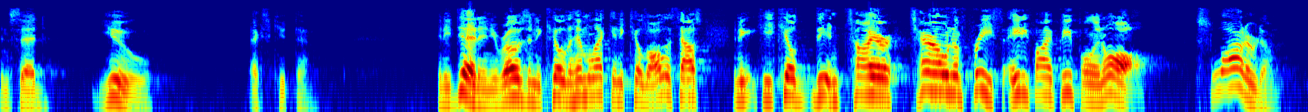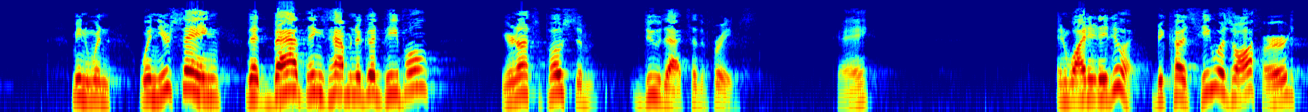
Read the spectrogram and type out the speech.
and said, You execute them. And he did, and he rose and he killed Ahimelech and he killed all his house and he, he killed the entire town of priests, 85 people in all. Slaughtered them. I mean, when, when you're saying that bad things happen to good people, you're not supposed to do that to the priests. Okay? And why did he do it? Because he was offered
